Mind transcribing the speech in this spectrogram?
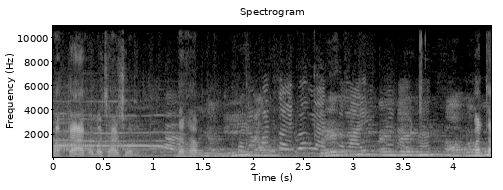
ปากกาของประชาชนนะครับ มั่นใจเรื่องแลนด์สไลด์มั่นใจ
